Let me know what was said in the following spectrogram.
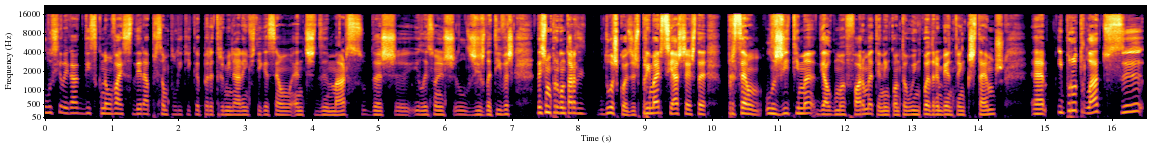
Lucília Gago disse que não vai ceder à pressão política para terminar a investigação antes de março das uh, eleições legislativas. Deixe-me perguntar-lhe duas coisas. Primeiro, se acha esta pressão legítima, de alguma forma, tendo em conta o enquadramento em que estamos, uh, e por outro lado, se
